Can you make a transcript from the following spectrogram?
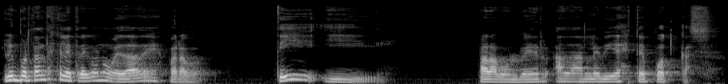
Lo importante es que le traigo novedades para ti y para volver a darle vida a este podcast.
